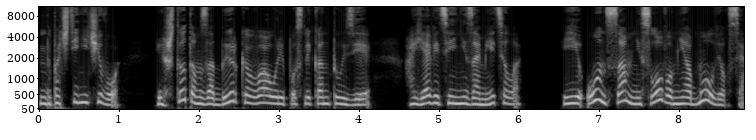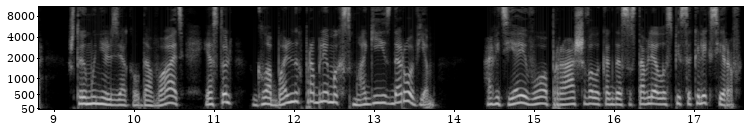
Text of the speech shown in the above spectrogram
Да почти ничего. И что там за дырка в ауре после контузии? А я ведь и не заметила. И он сам ни словом не обмолвился, что ему нельзя колдовать и о столь глобальных проблемах с магией и здоровьем. А ведь я его опрашивала, когда составляла список эликсиров.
